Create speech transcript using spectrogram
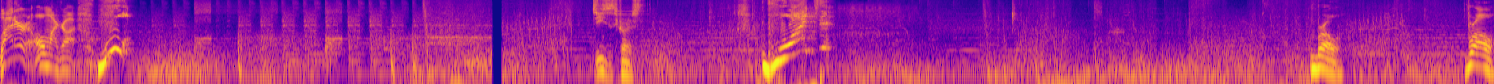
Ladder! Oh my god. Whoa! Jesus Christ. What? Bro. Bro.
